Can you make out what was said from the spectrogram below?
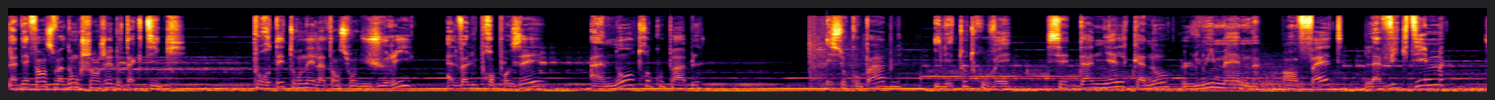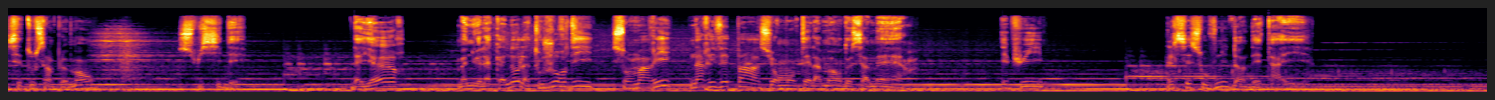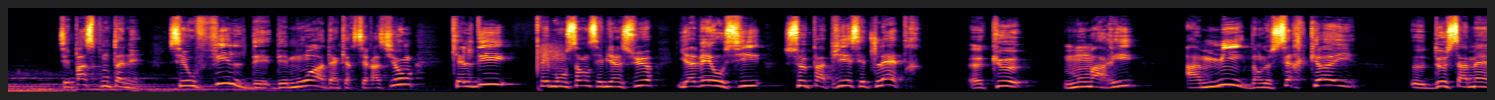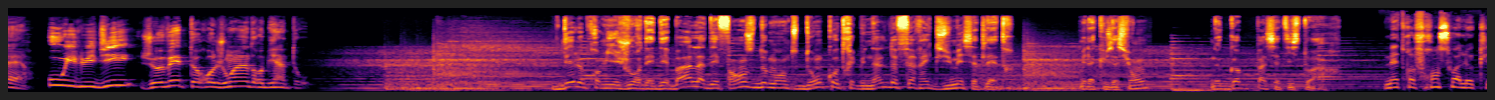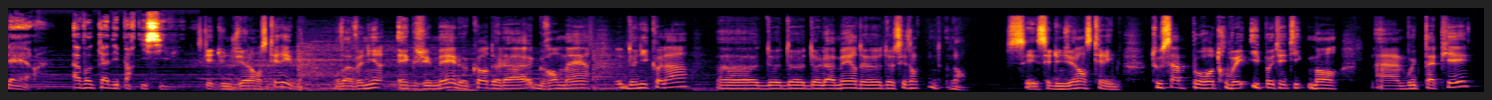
La défense va donc changer de tactique. Pour détourner l'attention du jury, elle va lui proposer un autre coupable. Et ce coupable, il est tout trouvé. C'est Daniel Cano lui-même. En fait, la victime s'est tout simplement suicidée. D'ailleurs, Manuela Cano l'a toujours dit, son mari n'arrivait pas à surmonter la mort de sa mère. Et puis, elle s'est souvenue d'un détail. C'est pas spontané. C'est au fil des, mois d'incarcération qu'elle dit, et mon sens c'est bien sûr, il y avait aussi ce papier, cette lettre euh, que mon mari a mis dans le cercueil de sa mère, où il lui dit, je vais te rejoindre bientôt. Dès le premier jour des débats, la défense demande donc au tribunal de faire exhumer cette lettre. Mais l'accusation ne gobe pas cette histoire. Maître François Leclerc, avocat des partis civils. Ce qui est d'une violence terrible. On va venir exhumer le corps de la grand-mère de Nicolas, euh, de, de- de la mère de, de ses enfants. Non, c'est d'une violence terrible. Tout ça pour retrouver hypothétiquement un bout de papier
